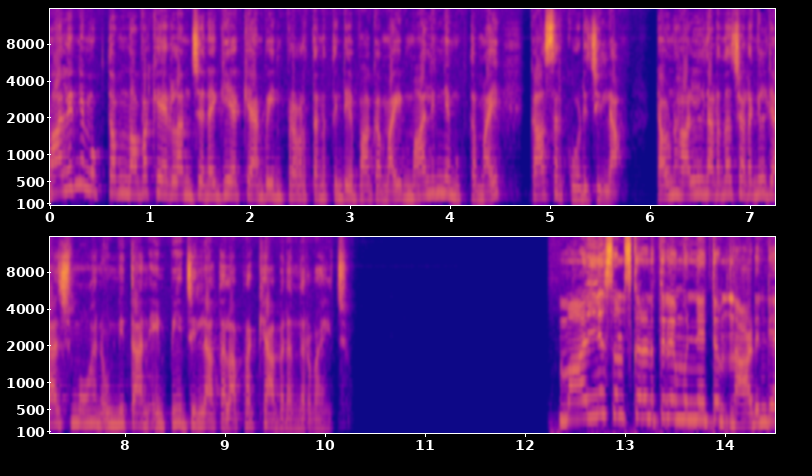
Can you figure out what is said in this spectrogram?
മാലിന്യമുക്തം നവകേരളം ജനകീയ ക്യാമ്പയിൻ പ്രവർത്തനത്തിന്റെ ഭാഗമായി മാലിന്യമുക്തമായി കാസർഗോഡ് ജില്ല. ടൗൺ ഹാളിൽ നടന്ന ചടങ്ങിൽ രാജ്മോഹൻ ഉണ്ണിത്താൻ എം പി ജില്ലാതല പ്രഖ്യാപനം നിർവഹിച്ചു. മാലിന്യ സംസ്കരണത്തിലെ മുന്നേറ്റം നാടിന്റെ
